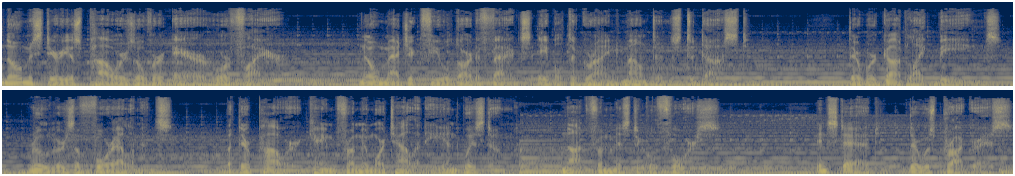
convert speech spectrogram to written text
No mysterious powers over air or fire. No magic-fueled artifacts able to grind mountains to dust. There were godlike beings, rulers of four elements, but their power came from immortality and wisdom, not from mystical force. Instead, there was progress,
